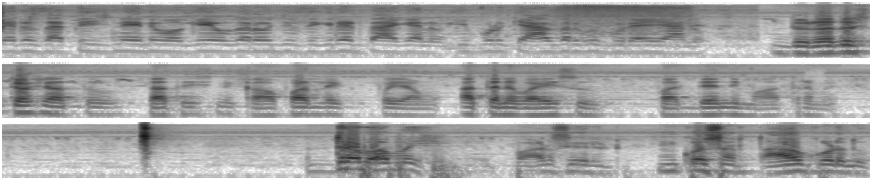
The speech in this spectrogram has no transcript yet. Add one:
పేరు సతీష్ నేను ఒకే ఒక రోజు సిగరెట్ తాగాను. ఇప్పుడు క్యాన్సర్కు గురయ్యాను. దురదృష్టవశాత్తు సతీష్ని కాపాడలేకపోయాము. అతని వయసు పద్దెనిమిది మాత్రమే. వద్దురా బాబాయ్ పాడు సిగరెట్. ఇంకోసారి తాగకూడదు.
